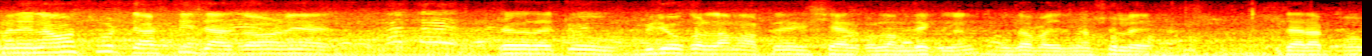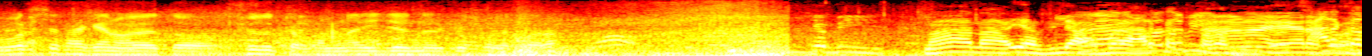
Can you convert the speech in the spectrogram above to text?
মানে নামাজ পড়তে আসছি যার কারণে জায়গাটা একটু ভিডিও করলাম আপনাকে শেয়ার করলাম দেখলেন বুঝতে পারলেন আসলে যারা বসে থাকেন হয়তো সুযোগটা পান না এই জন্য আর কি করা। না না ইয়া দিলা আমরা আর কথা আর কথা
